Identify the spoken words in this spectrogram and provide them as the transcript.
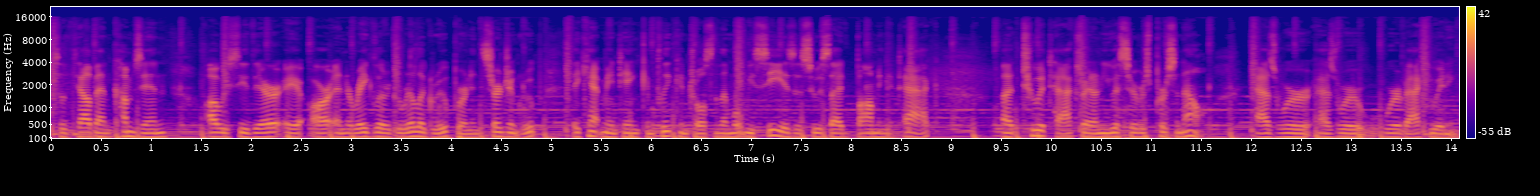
So the Taliban comes in. Obviously, they are an irregular guerrilla group or an insurgent group. They can't maintain complete control. So then what we see is a suicide bombing attack, uh, two attacks right on U.S. service personnel as we're as we're we're evacuating.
